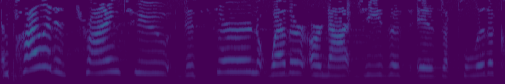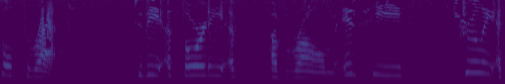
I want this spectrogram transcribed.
And Pilate is trying to discern whether or not Jesus is a political threat to the authority of, of Rome. Is he truly a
